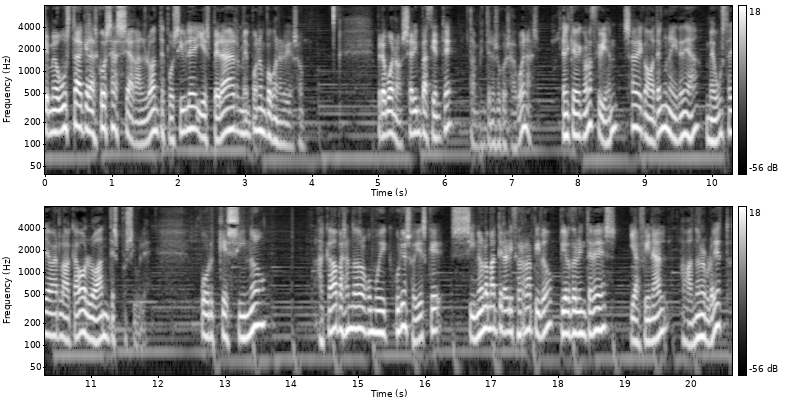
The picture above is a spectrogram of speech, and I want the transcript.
que me gusta que las cosas se hagan lo antes posible y esperar me pone un poco nervioso. Pero bueno, ser impaciente también tiene sus cosas buenas. El que me conoce bien sabe que cuando tengo una idea me gusta llevarla a cabo lo antes posible. Porque si no, acaba pasando algo muy curioso y es que si no lo materializo rápido, pierdo el interés y al final abandono el proyecto.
